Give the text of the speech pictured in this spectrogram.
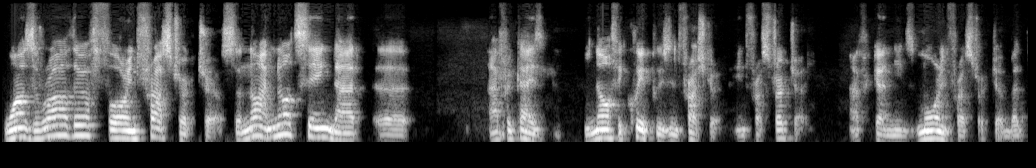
was rather for infrastructure. So no, I'm not saying that uh, Africa is enough equipped with infrastructure. Infrastructure. Africa needs more infrastructure, but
